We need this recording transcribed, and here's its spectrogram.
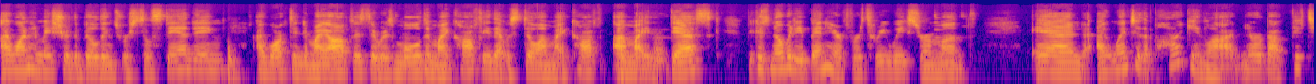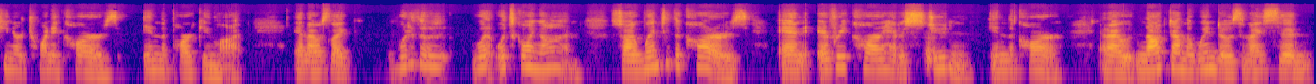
I wanted to make sure the buildings were still standing. I walked into my office. There was mold in my coffee that was still on my coff- on my desk because nobody had been here for three weeks or a month. And I went to the parking lot, and there were about 15 or 20 cars in the parking lot. And I was like, what are those? What, what's going on? So I went to the cars, and every car had a student in the car. And I knocked on the windows and I said,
